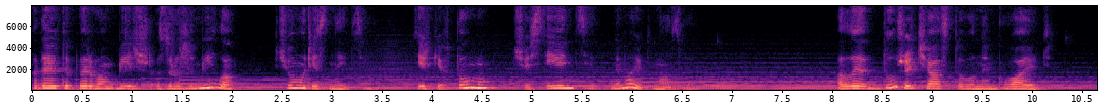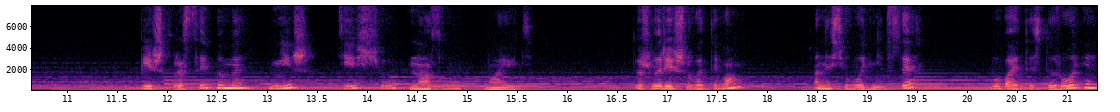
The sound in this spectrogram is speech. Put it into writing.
Гадаю, тепер вам більш зрозуміло, в чому різниця. Тільки в тому, що сіянці не мають назви. Але дуже часто вони бувають більш красивими, ніж ті, що назву мають. Тож вирішувати вам, а на сьогодні все. Бувайте здорові,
